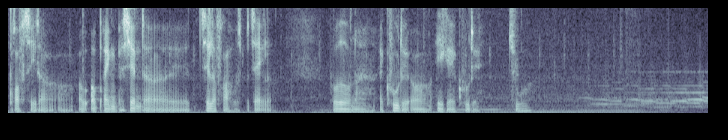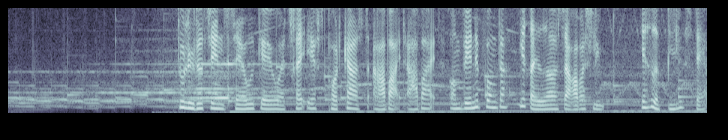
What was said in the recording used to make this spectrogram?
groft set at, at, at bringe patienter øh, til og fra hospitalet. Både under akutte og ikke akutte ture. Du lytter til en særudgave af 3F's podcast Arbejd Arbejd om vendepunkter i redderes arbejdsliv. Jeg hedder Bille Stær.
